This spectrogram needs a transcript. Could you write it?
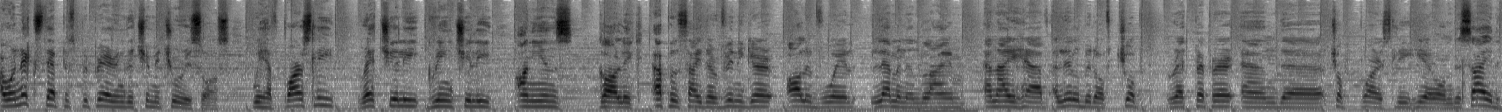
Our next step is preparing the chimichurri sauce. We have parsley, red chili, green chili, onions, garlic, apple cider vinegar, olive oil, lemon and lime. And I have a little bit of chopped red pepper and uh, chopped parsley here on the side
